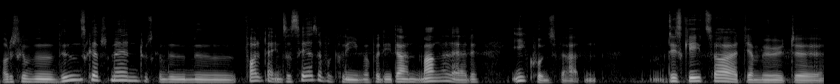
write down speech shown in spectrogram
Og du skal møde videnskabsmænd, du skal møde folk, der interesserer sig for klima, fordi der er en mangel af det i kunstverdenen. Det skete så, at jeg mødte øh,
